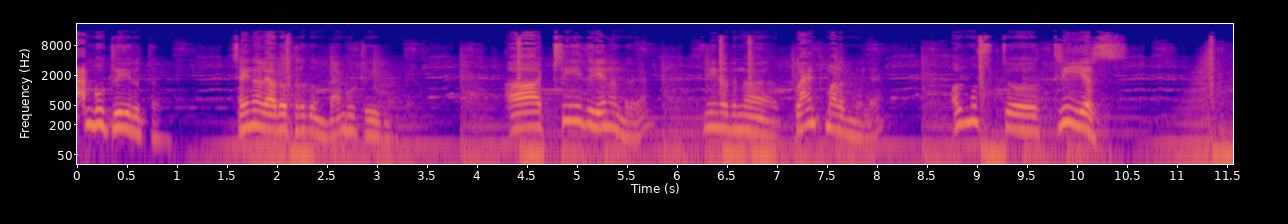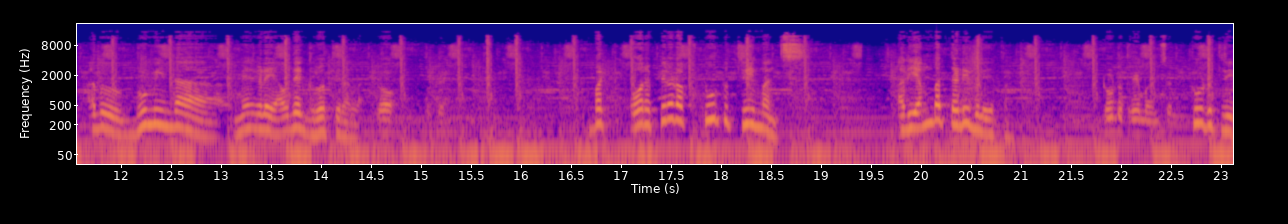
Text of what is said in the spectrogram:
ಬ್ಯಾಂಬೂ ಟ್ರೀ ಇರುತ್ತೆ ಚೈನಲ್ಲಿ ಯಾವುದೋ ಥರದ ಒಂದು ಬ್ಯಾಂಬೂ ಟ್ರೀ ಇರುತ್ತೆ ಆ ಟ್ರೀ ಇದು ಏನಂದ್ರೆ ನೀನು ಅದನ್ನ ಪ್ಲಾಂಟ್ ಮಾಡಿದ್ಮೇಲೆ ಆಲ್ಮೋಸ್ಟ್ ತ್ರೀ ಇಯರ್ಸ್ ಅದು ಭೂಮಿಯಿಂದ ಮೇಲ್ಗಡೆ ಯಾವುದೇ ಗ್ರೋತ್ ಇರಲ್ಲ. But over a period of two to three months ಅದು ಎಂಬತ್ತಡಿ ಬೆಳೆಯುತ್ತೆ. Two to three months two to three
